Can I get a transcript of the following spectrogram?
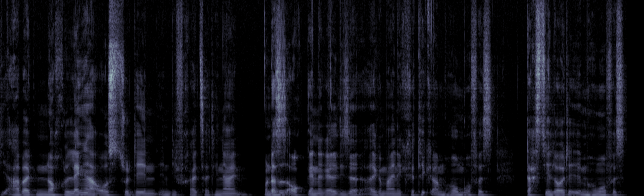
die Arbeit noch länger auszudehnen in die Freizeit hinein. Und das ist auch generell diese allgemeine Kritik am Homeoffice, dass die Leute im Homeoffice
